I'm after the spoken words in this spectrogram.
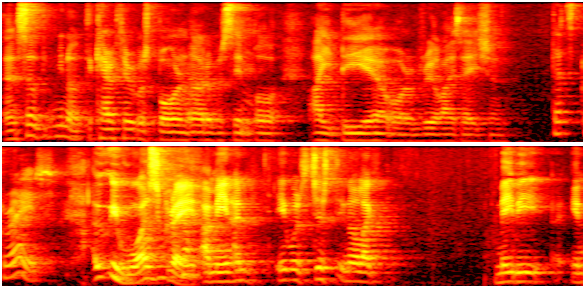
And so you know, the character was born out of a simple idea or realization. That's great. It was great. I mean, and it was just you know like maybe in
